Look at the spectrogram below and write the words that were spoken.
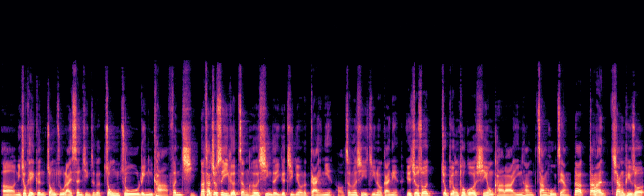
呃，你就可以跟中租来申请这个中租零卡分期，那它就是一个整合性的一个金流的概念哦，整合性金流概念，也就是说。就不用透过信用卡啦、银行账户这样。那当然，像比如说，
